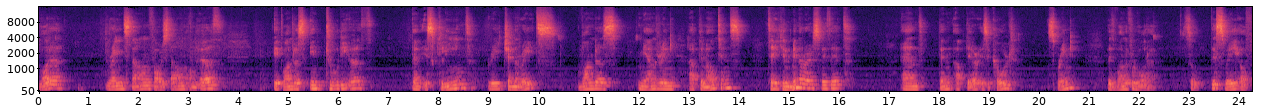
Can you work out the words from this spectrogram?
Water rains down, falls down on earth, it wanders into the earth, then is cleaned, regenerates, wanders meandering up the mountains, taking minerals with it, and then up there is a cold spring with wonderful water. So this way of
